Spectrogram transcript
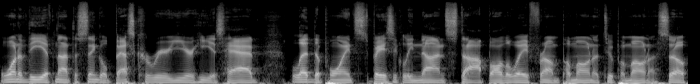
One of the, if not the single best career year he has had, led the points basically nonstop all the way from Pomona to Pomona. So,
